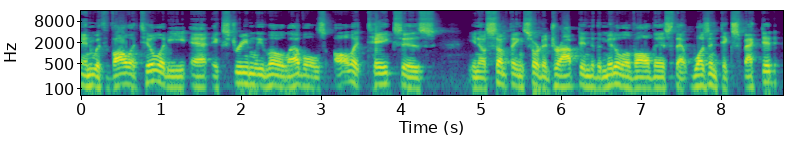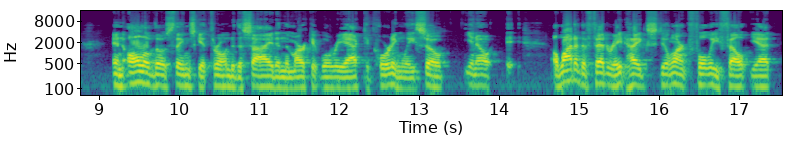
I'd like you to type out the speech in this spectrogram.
And with volatility at extremely low levels, all it takes is, you know, something sort of dropped into the middle of all this that wasn't expected and all of those things get thrown to the side and the market will react accordingly. So, you know, a lot of the Fed rate hikes still aren't fully felt yet.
